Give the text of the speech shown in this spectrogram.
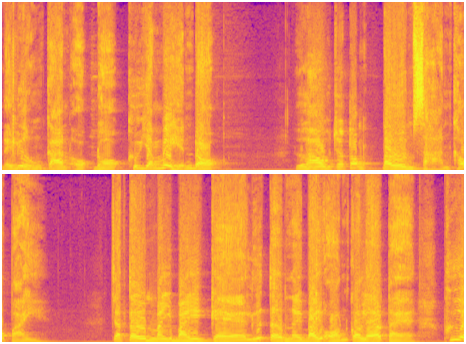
ในเรื่องของการออกดอกคือยังไม่เห็นดอก เราจะต้องเติมสารเข้าไป จะเติมในใบแก่หรือเติมในใบอ่อนก็แล้วแต่ เพื่อ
